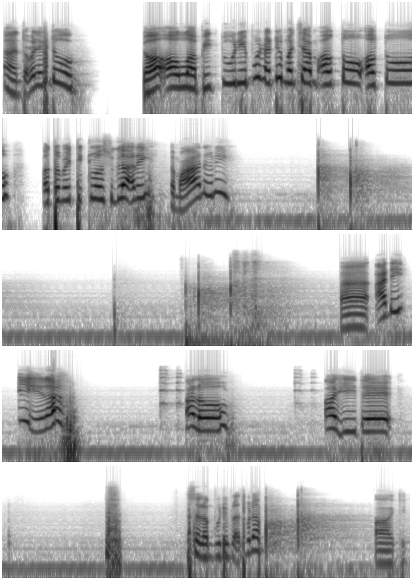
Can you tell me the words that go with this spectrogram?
Ah, tak balik pintu. Ya Allah pintu ni pun ada macam auto auto automatic close juga ni. Macam mana ni? Uh, adik lah. Halo. Hai Itik. Asal lampu dia pula terpedam. Ah, okey.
